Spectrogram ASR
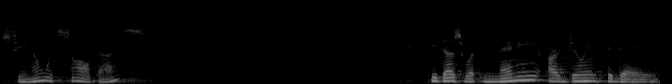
So, you know what Saul does? He does what many are doing today,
